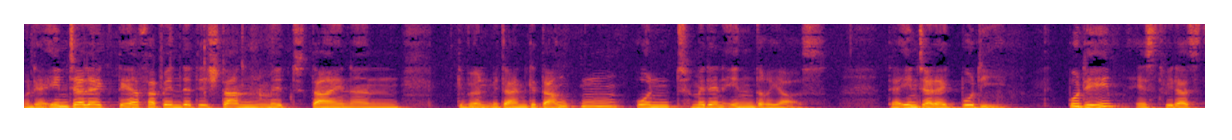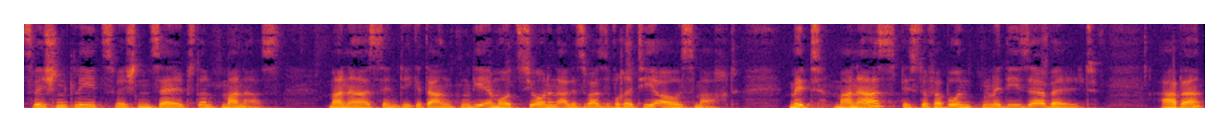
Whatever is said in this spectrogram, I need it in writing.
Und der Intellekt, der verbindet dich dann mit deinen, mit deinen Gedanken und mit den Indriyas. Der Intellekt Buddhi. Buddhi ist wie das Zwischenglied zwischen Selbst und Manas. Manas sind die Gedanken, die Emotionen, alles was Vritti ausmacht. Mit Manas bist du verbunden mit dieser Welt. Aber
